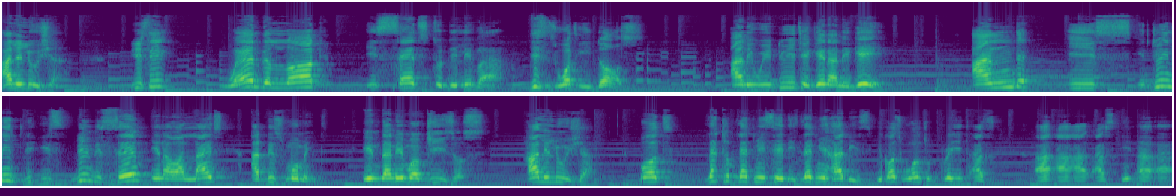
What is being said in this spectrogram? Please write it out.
Hallelujah. You see, when the Lord is set to deliver, this is what He does. And He will do it again and again. And He's doing it, He's doing the same in our lives at this moment. In the name of Jesus. Hallelujah. But let, let me say this, let me add this, because we want to pray it as as, uh, uh,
